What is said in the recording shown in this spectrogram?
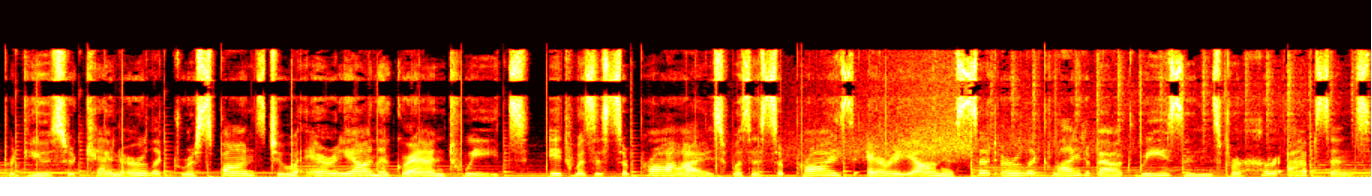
producer Ken Ehrlich responds to Ariana Grande tweets, It was a surprise was a surprise Ariana set Ehrlich light about reasons for her absence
